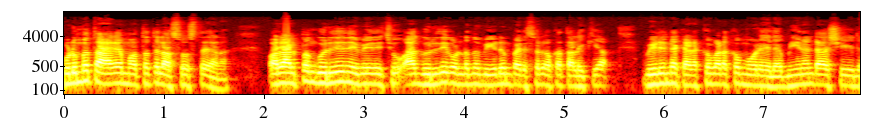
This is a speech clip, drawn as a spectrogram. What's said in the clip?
കുടുംബത്താകെ മൊത്തത്തിൽ അസ്വസ്ഥയാണ്. ഒരല്പം ഗുരുതി നിവേദിച്ചു. ആ ഗുരുതി കൊണ്ടുവന്ന് വീടും പരിസരവും ഒക്കെ തളിക്കുക. വീടിന്റെ കിഴക്ക് വടക്ക് മൂലയിൽ മീനൻ രാശിയിൽ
